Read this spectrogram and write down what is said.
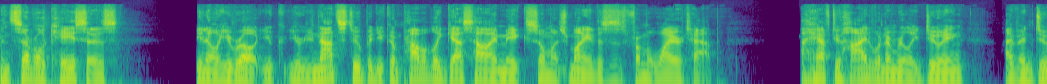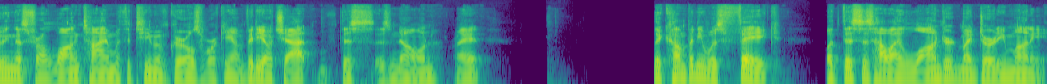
in several cases you know, he wrote, you, you're not stupid. You can probably guess how I make so much money. This is from a wiretap. I have to hide what I'm really doing. I've been doing this for a long time with a team of girls working on video chat. This is known, right? The company was fake, but this is how I laundered my dirty money.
